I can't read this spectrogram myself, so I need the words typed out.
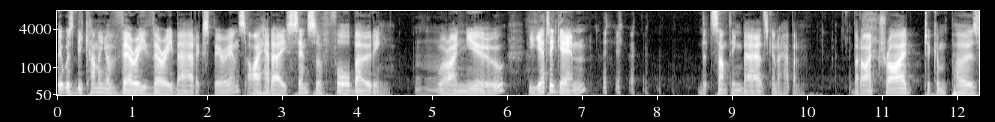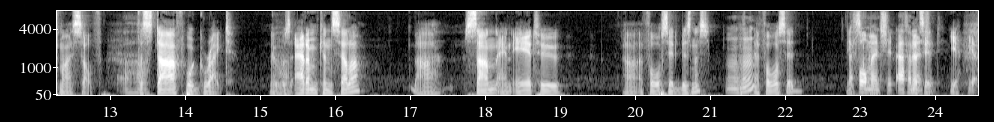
it was becoming a very, very bad experience. I had a sense of foreboding where I knew yet again that something bad's going to happen. But I tried to compose myself. The staff were great. There was Adam Kinsella, uh, son and heir to uh, aforesaid business. Aforesaid? Yes, Aforementioned. That's Aforementioned. it. Yeah. Yep.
